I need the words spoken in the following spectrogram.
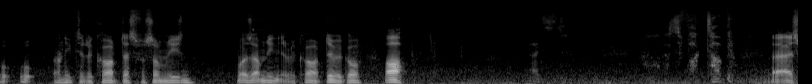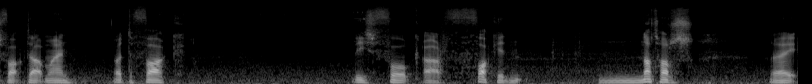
Oh, oh, I need to record this for some reason. What is it I'm needing to record? There we go. Oh, That's. Oh, that's fucked up. that is fucked up, man. What the fuck? These folk are fucking nutters. Right.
